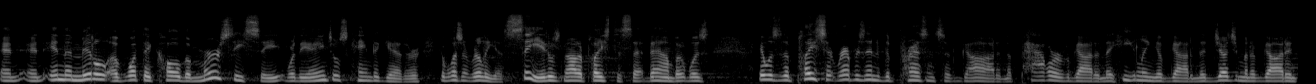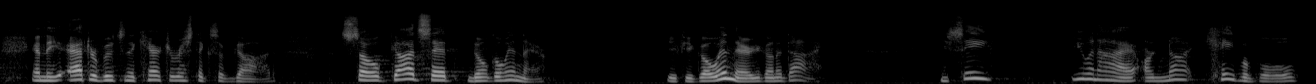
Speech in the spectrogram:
And, and in the middle of what they call the mercy seat, where the angels came together, it wasn't really a seat. It was not a place to sit down, but it was, it was the place that represented the presence of God and the power of God and the healing of God and the judgment of God and, and the attributes and the characteristics of God. So God said, Don't go in there. If you go in there, you're going to die. You see, you and I are not capable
